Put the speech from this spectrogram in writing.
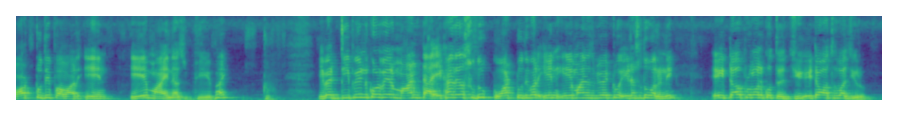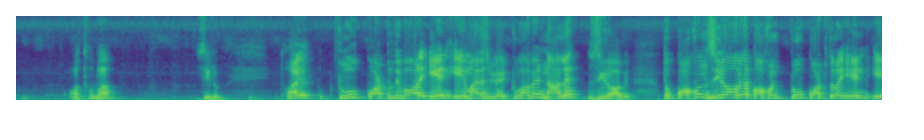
Cot to the power n a minus b by two এবার ডিপেন্ড করবে এর মানটা। এখানে দেখো শুধু cot to the power n a minus b by two এটা শুধু বলেনি। এইটাও প্রমাণ করতে এটা অথবা জিরো অথবা জিরো হয় two cot to the power n a minus b by two হবে, নাহলে জিরো হবে। তো কখন জিরো হবে আর কখন two cot to power n a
